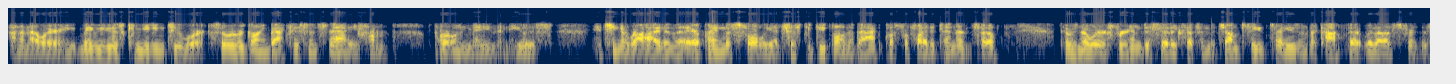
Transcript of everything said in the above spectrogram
I don't know where he maybe he was commuting to work. So we were going back to Cincinnati from Portland, Maine, and he was hitching a ride, and the airplane was full. We had 50 people in the back plus the flight attendant, so there was nowhere for him to sit except in the jump seat. So he's in the cockpit with us for this.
